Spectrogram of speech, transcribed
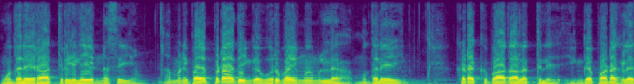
முதலே ராத்திரியிலே என்ன செய்யும்? அம்மனி பயப்படாதீங்க ஒரு பயமும் இல்லை. முதலே கிடக்கு பாதாளத்திலே. இங்கே படகுல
